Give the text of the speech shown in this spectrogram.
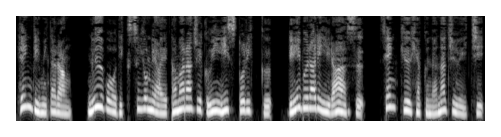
ヘンリー・ミタラン、ヌーボー・ディクスヨネア・エタマラジク・イーストリック、リーブラリー・ラース、1971、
